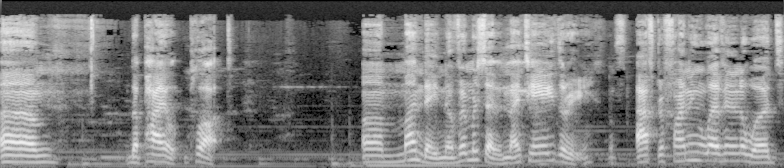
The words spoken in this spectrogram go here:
um, the pilot plot. Um, Monday, November 7, 1983. After finding Eleven in the woods,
